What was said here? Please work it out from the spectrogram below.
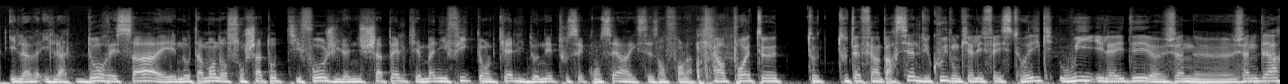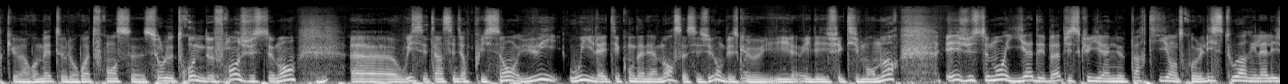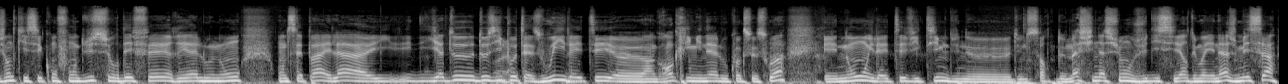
Il, a, il adorait ça, et notamment dans son château de Tifauge, il a une chapelle qui est magnifique dans laquelle il donnait tous ses concerts avec ses enfants-là. Alors pour être tout, tout à fait impartial, du coup, donc il y a l'effet historique. Oui, il a aidé euh, Jeanne, euh, Jeanne d'Arc à remettre le roi de France euh, sur le trône de France, justement. Euh, oui, c'était un seigneur puissant. Oui, oui, il a été condamné à mort, ça c'est sûr, puisque il, il est effectivement mort. Et justement, il y a débat, puisqu'il y a une partie entre l'histoire et la légende qui s'est confondue sur des faits réels ou non, on ne sait pas. Et là, il y a deux, deux hypothèses. Oui, il a été euh, un grand criminel ou quoi que ce soit, et non, il a été victime d'une d'une sorte de machination judiciaire du Moyen Âge. Mais ça,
